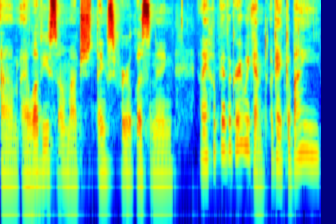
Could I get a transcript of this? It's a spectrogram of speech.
Um, I love you so much. Thanks for listening. And I hope you have a great weekend. Okay. Goodbye.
